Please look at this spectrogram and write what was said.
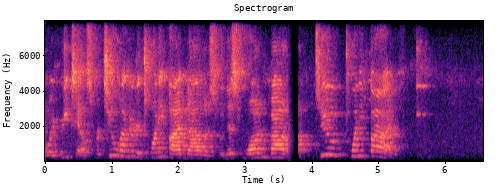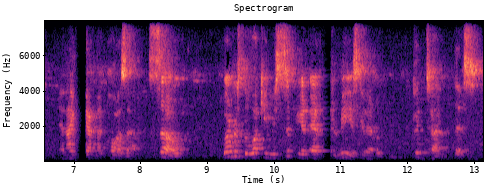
boy retails for $225 for this one bottle. 225 And I got my paws out. So, whoever's the lucky recipient after me is going to have a good time with this.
